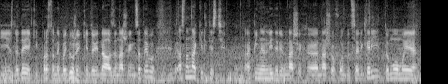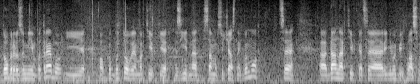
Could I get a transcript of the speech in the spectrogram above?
і з людей, які просто небайдужі, які доєдналися до нашої ініціативи. Основна кількість опініон лідерів наших е, нашого фонду це лікарі, тому ми добре розуміємо потребу і обкомплектовуємо автівки згідно самих сучасних вимог. Це Дана автівка це реанімобіль класу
